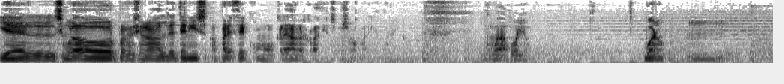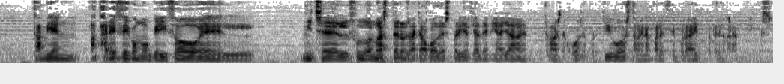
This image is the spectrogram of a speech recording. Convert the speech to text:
Y el simulador profesional de tenis aparece como que le dan las gracias. Pues, como de apoyo. Bueno, también aparece como que hizo el Michel Football Master, o sea que algo de experiencia tenía ya en temas de juegos deportivos, también aparece por ahí por el Grand Prix.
